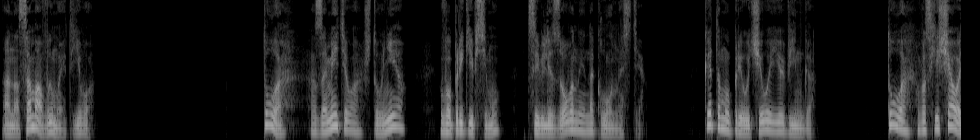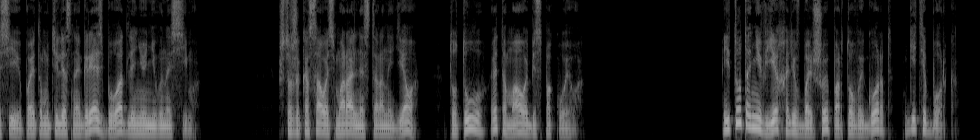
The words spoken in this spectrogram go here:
Она сама вымоет его. Туа заметила, что у нее, вопреки всему, цивилизованные наклонности. К этому приучила ее Винга. Тула восхищалась ею, поэтому телесная грязь была для нее невыносима. Что же касалось моральной стороны дела, то Тулу это мало беспокоило. И тут они въехали в большой портовый город Гетеборг.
